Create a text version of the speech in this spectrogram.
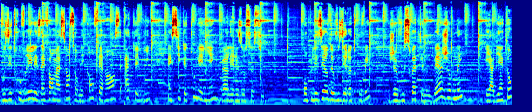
Vous y trouverez les informations sur mes conférences, ateliers ainsi que tous les liens vers les réseaux sociaux. Au plaisir de vous y retrouver, je vous souhaite une belle journée et à bientôt!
